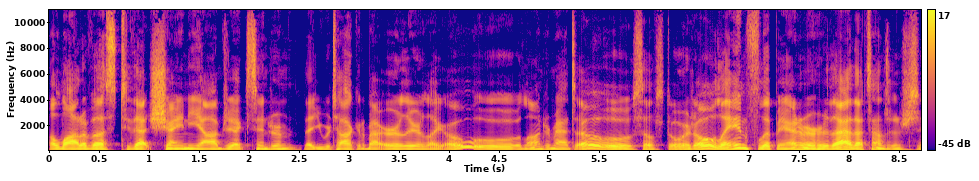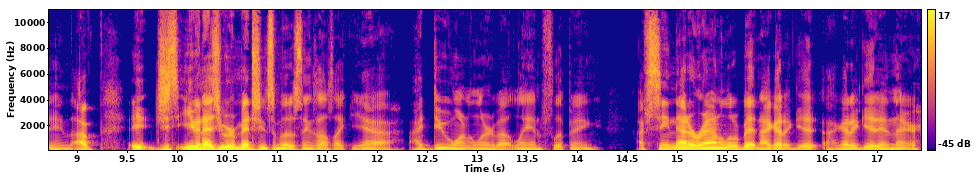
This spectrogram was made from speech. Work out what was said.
a lot of us, to that shiny object syndrome that you were talking about earlier. Like, oh, laundromats, oh, self storage, oh, land flipping. I never heard of that. That sounds interesting. I just even as you were mentioning some of those things, I was like, yeah, I do want to learn about land flipping. I've seen that around a little bit, and I gotta get, I gotta get in there.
